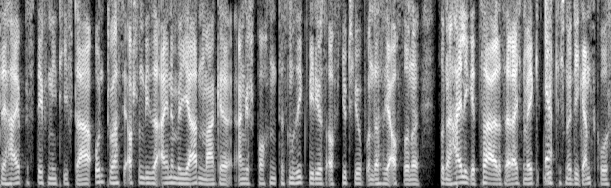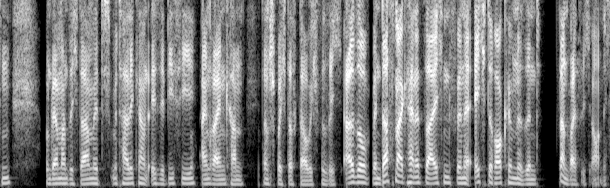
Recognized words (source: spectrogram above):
Der Hype ist definitiv da. Und du hast ja auch schon diese eine Milliardenmarke angesprochen des Musikvideos auf YouTube. Und das ist ja auch so eine, so eine heilige Zahl. Das erreichen wirklich ja. nur die ganz Großen. Und wenn man sich da mit Metallica und ACDC einreihen kann, dann spricht das, glaube ich, für sich. Also, wenn das mal keine Zeichen für eine echte Rockhymne sind, dann weiß ich auch nicht.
